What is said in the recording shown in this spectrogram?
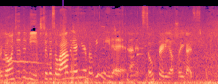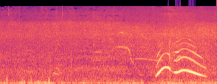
We're going to the beach. Took us a while to get here, but we made it. And it's so pretty. I'll show you guys. Woohoo!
